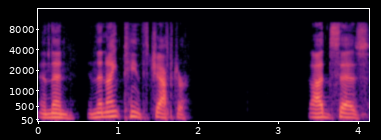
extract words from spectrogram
And then in the 19th chapter, God says,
